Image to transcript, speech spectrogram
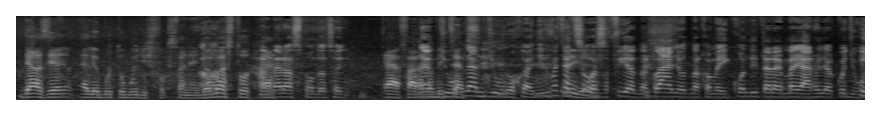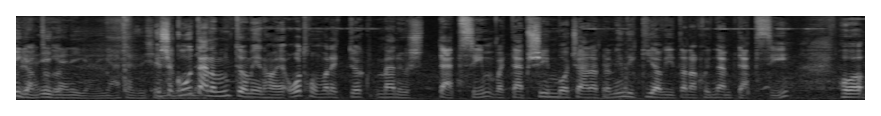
de azért előbb-utóbb úgy is fogsz venni egy Aha, dagasztót, hát mert, mert azt mondod, hogy elfárad nem, a gyúr, nem gyúrok annyit. Vagy hát szólsz a fiadnak, lányodnak, amelyik konditeremben jár, hogy akkor gyúrjon, igen, tudod? Igen, igen, igen, hát ez is És akkor utána, mit tudom én, ha otthon van egy tök menős tepszim, vagy tepsim, bocsánat, mert mindig kiavítanak, hogy nem tepsi, ha,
